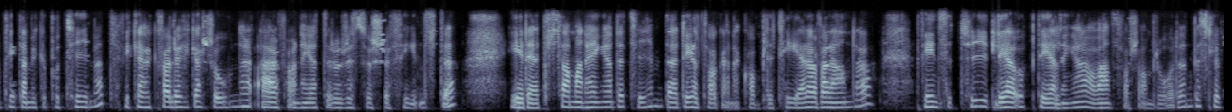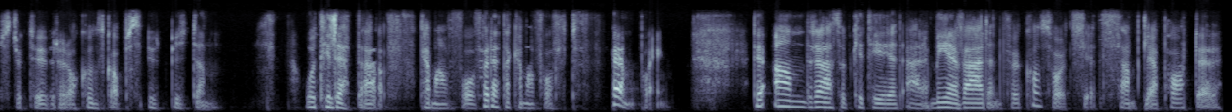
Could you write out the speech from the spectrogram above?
Man tittar mycket på teamet. Vilka kvalifikationer, erfarenheter och resurser finns det? Är det ett sammanhängande team där deltagarna kompletterar varandra? Finns det tydliga uppdelningar av ansvarsområden, beslutsstrukturer och kunskapsutbyten? Och till detta kan man få, för detta kan man få fem poäng. Det andra subkriteriet är mervärden för konsortiets samtliga parter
